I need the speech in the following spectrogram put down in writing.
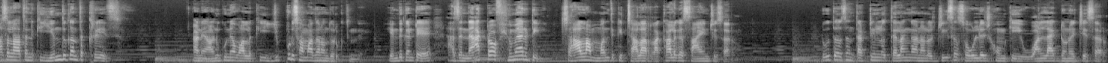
అసలు అతనికి ఎందుకంత క్రేజ్? అని అనుకునే వాళ్ళకి ఇప్పుడు సమాధానం దొరుకుతుంది. ఎందుకంటే as an act of humanity చాలా మందికి చాలా రకాలుగా సాయం చేశారు. టూ థౌజండ్ థర్టీన్లో తెలంగాణలో జీసస్ ఓల్డ్ ఏజ్ హోమ్కి వన్ ల్యాక్ డొనేట్ చేశారు.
